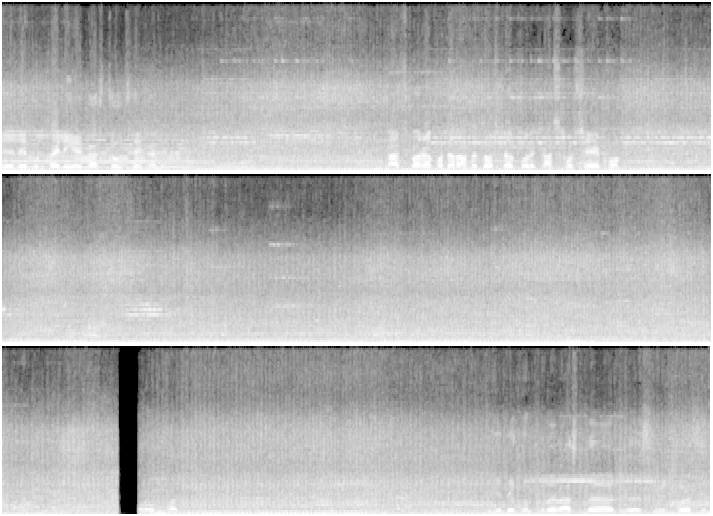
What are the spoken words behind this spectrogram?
এই যে দেখুন ফাইলিংয়ের কাজ চলছে এখানে। কাজ করার কথা রাতে দশটার পরে, কাজ করছে এখন। এই যে দেখুন, পুরো রাস্তার সিমেন্ট ক্রসিং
